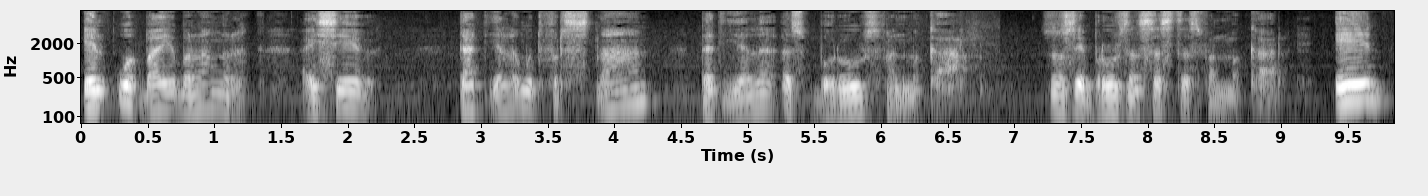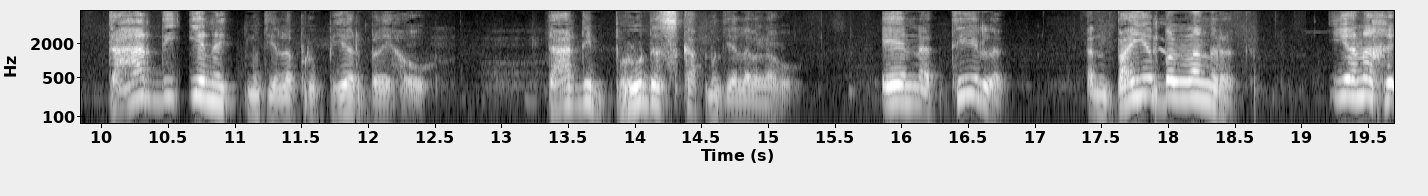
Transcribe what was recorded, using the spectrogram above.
en ook baie belangrik hy sê dat jy moet verstaan dat jy is broers van mekaar soos sê broers en susters van mekaar En daardie eenheid moet julle probeer bly hou. Daardie broederskap moet julle hou. En natuurlik, en baie belangrik, Enige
